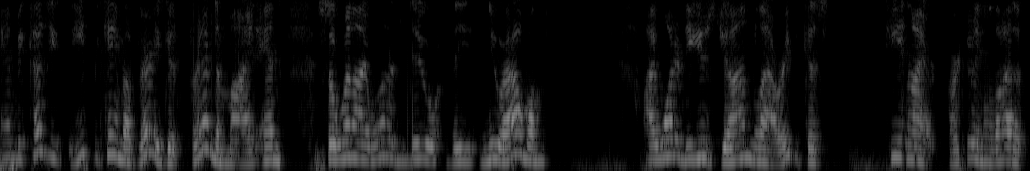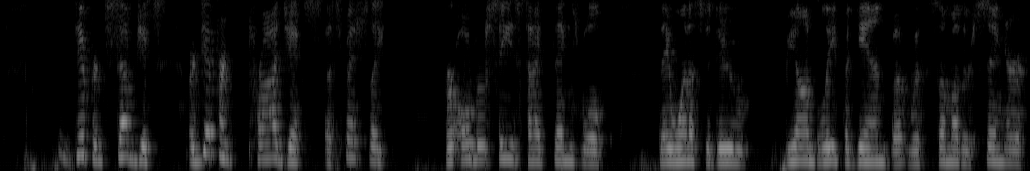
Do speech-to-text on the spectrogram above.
and because he, he became a very good friend of mine. And so when I wanted to do the new album, I wanted to use John Lawry because he and I are, are doing a lot of different subjects or different projects, especially for overseas type things. Will they want us to do Beyond Belief again, but with some other singer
